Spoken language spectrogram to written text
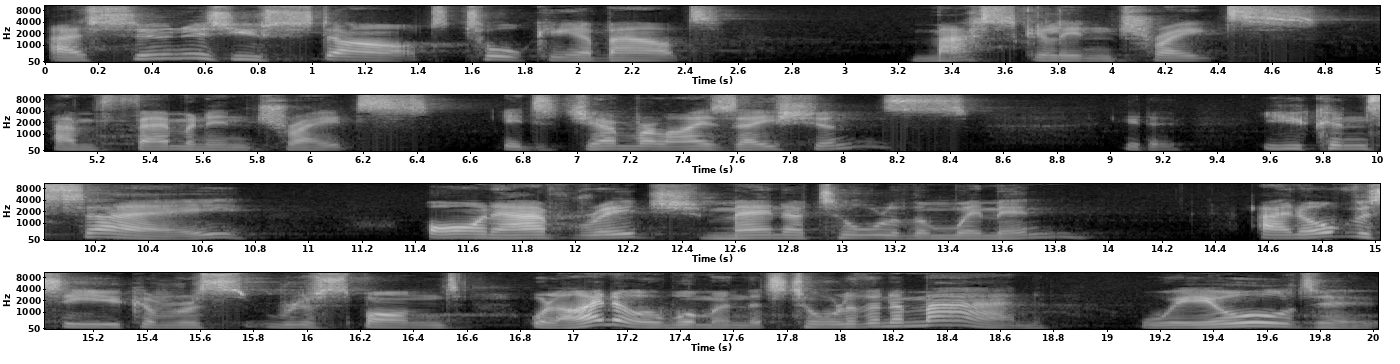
As soon as you start talking about masculine traits and feminine traits, it's generalizations. You know, you can say, on average, men are taller than women. And obviously, you can res- respond, Well, I know a woman that's taller than a man. We all do.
